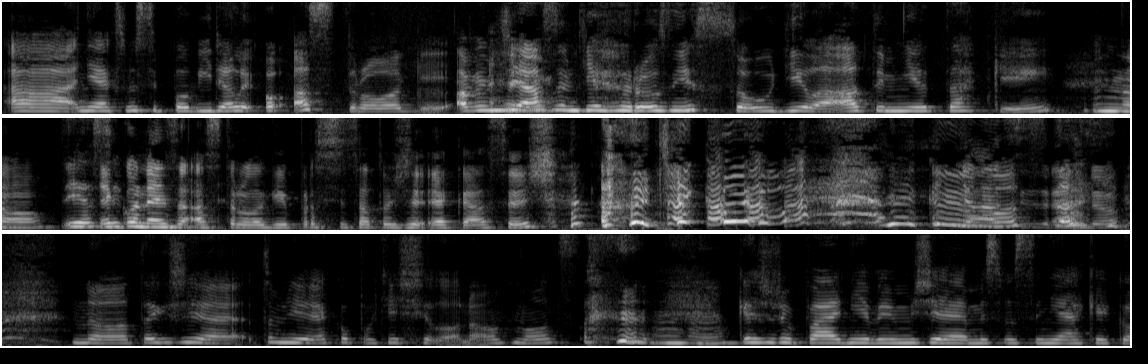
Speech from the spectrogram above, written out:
A nějak jsme si povídali o astrologii. A vím, že Hej. já jsem tě hrozně soudila a ty mě taky. No, Já si- jako ne za astrologii, prostě za to, že jaká seš. Děkuju Dělám moc. srandu. No, takže to mě jako potěšilo, no, moc. Mhm. Každopádně vím, že my jsme si nějak jako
